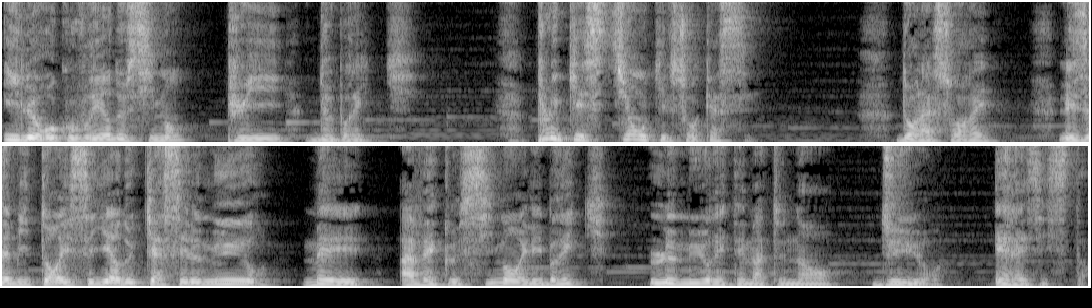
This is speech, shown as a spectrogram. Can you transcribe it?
Ils le recouvrirent de ciment, puis de briques. Plus question qu'il soit cassé. Dans la soirée, les habitants essayèrent de casser le mur, mais avec le ciment et les briques, le mur était maintenant dur et résistant.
